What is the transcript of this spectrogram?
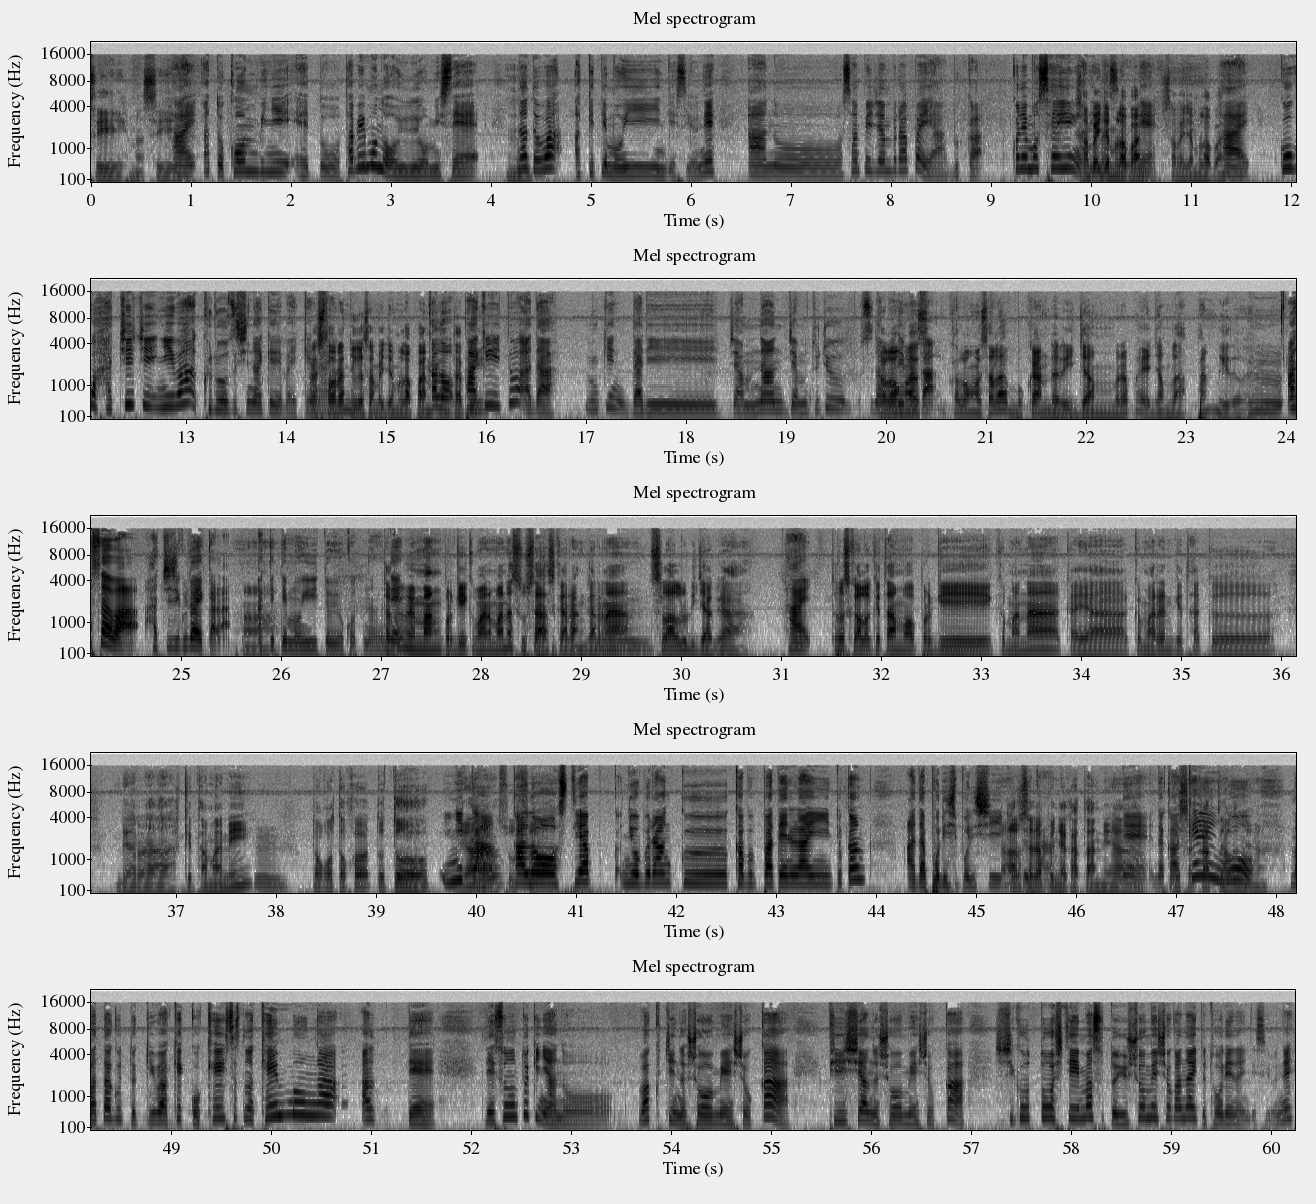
はいあとコンビニえっと食べ物を売るお店などは開けてもいいんですよね、あの、サンペジャンブラパや物価これも制限がありますよねサンペジャンブラパはい午後8時にはクローズしなければいけないレストランにはサンペジャンブラパパギーとアダ mungkin dari jam 6 jam 7 sudah kalau boleh nggak buka. kalau nggak salah bukan dari jam berapa ya jam 8 gitu. うん、朝は8時ぐらいからあ開けてもいいということなの Tapi で、 memang pergi kemana-mana susah sekarang karena Hmm. selalu dijaga. はい、 Terus kalau kita mau pergi kemana, kayak kemarin kita ke daerah Kintamani, うん、 toko-toko tutup. ini Ya, kan susah. kalau setiap nyobrang ke kabupaten lain itu kan ada polisi-polisi harus gitu ada kan. penyekatan ya, ねだから disekat 県を jalannya. またぐときは結構警察の検問があってでその時にあのワクチンの証明書か PCR の証明書か仕事をしていますという証明書がないと通れないんですよね。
